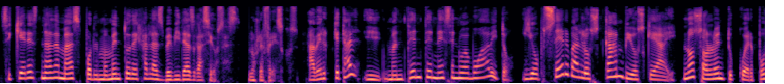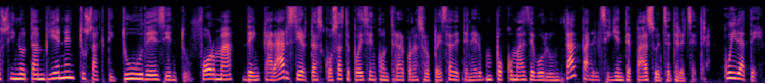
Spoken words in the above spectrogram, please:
Si quieres nada más, por el momento deja las bebidas gaseosas, los refrescos. A ver qué tal. Y mantente en ese nuevo hábito. Y observa los cambios que hay, no solo en tu cuerpo, sino también en tus actitudes y en tu forma de encarar ciertas cosas. Te puedes encontrar con la sorpresa de tener un poco más de voluntad para el siguiente paso, etcétera, etcétera. Cuídate.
